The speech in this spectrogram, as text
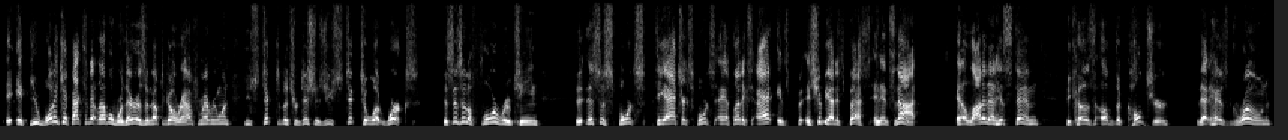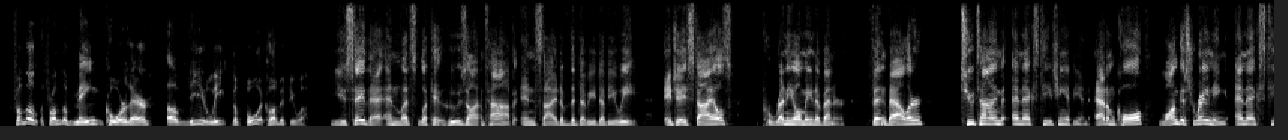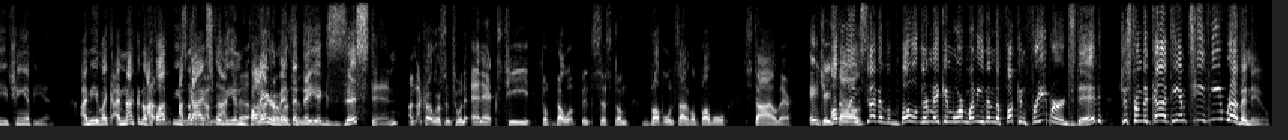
if you want to get back to that level where there is enough to go around from everyone, you stick to the traditions, you stick to what works. This isn't a floor routine. This is sports theatrics, sports athletics at its it should be at its best, and it's not. And a lot of that has stemmed because of the culture that has grown from the from the main core there of the elite, the Bullet Club, if you will. You say that, and let's look at who's on top inside of the WWE. AJ Styles, perennial main eventer. Finn Balor, two time NXT champion. Adam Cole, longest reigning NXT champion. I mean, like, I'm not going to fault I'm- these I'm not- guys I'm for the gonna- I'm not gonna environment that listen- they exist in. I'm not going to listen to an NXT development system bubble inside of a bubble style there. AJ Bubble Styles inside of a bubble, they're making more money than the fucking Freebirds did just from the goddamn TV revenue.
